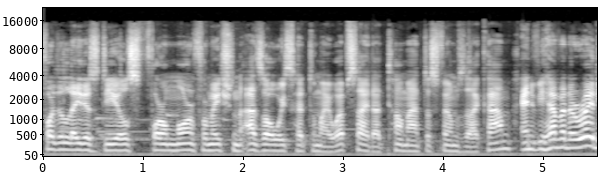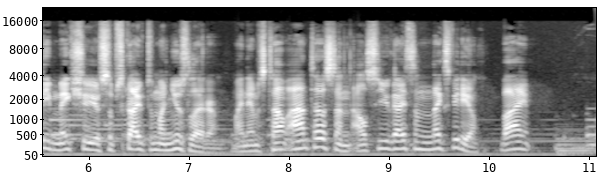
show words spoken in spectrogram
for the latest deals. For more information, as always, head to my website at tomantosfilms.com. And if you haven't already, make sure you subscribe to my newsletter. My name is Tom Antos, and I'll see you guys in the next video. Bye!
